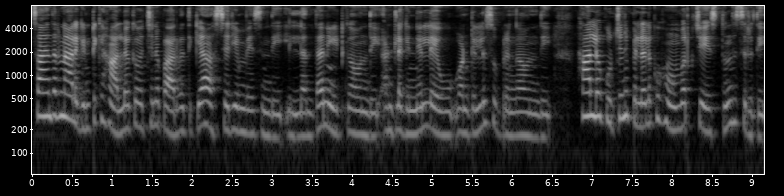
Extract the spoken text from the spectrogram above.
సాయంత్రం నాలుగింటికి హాల్లోకి వచ్చిన పార్వతికి ఆశ్చర్యం వేసింది. ఇల్లంతా నీట్గా ఉంది. అంట్ల గిన్నెలు లేవు. వంటిల్లు శుభ్రంగా ఉంది. హాల్లో కూర్చుని పిల్లలకు హోంవర్క్ చేయిస్తుంది శృతి.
